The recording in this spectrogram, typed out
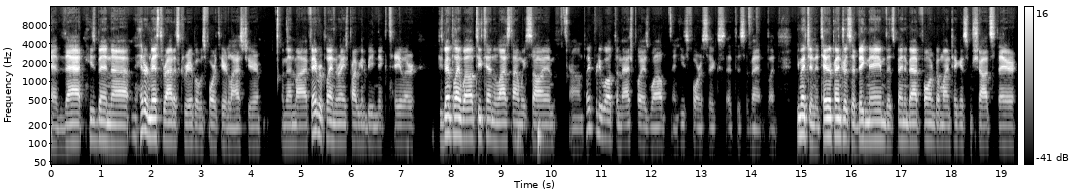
at that. He's been uh, hit or miss throughout his career, but was fourth here last year. And then my favorite play in the range is probably going to be Nick Taylor. He's been playing well, 210 the last time we saw him. Um, played pretty well at the match play as well, and he's four to six at this event. But you mentioned it. Taylor Pendrith, a big name that's been in bad form. Don't mind taking some shots there.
